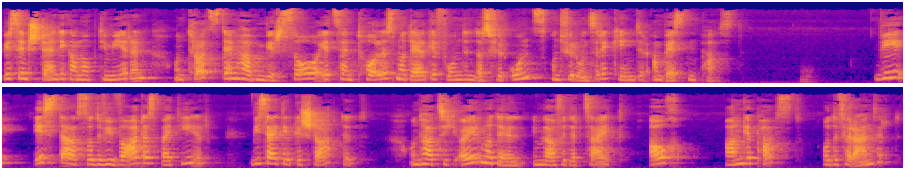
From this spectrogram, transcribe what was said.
Wir sind ständig am Optimieren und trotzdem haben wir so jetzt ein tolles Modell gefunden, das für uns und für unsere Kinder am besten passt. Wie ist das oder wie war das bei dir? Wie seid ihr gestartet? Und hat sich euer Modell im Laufe der Zeit auch angepasst oder verändert?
